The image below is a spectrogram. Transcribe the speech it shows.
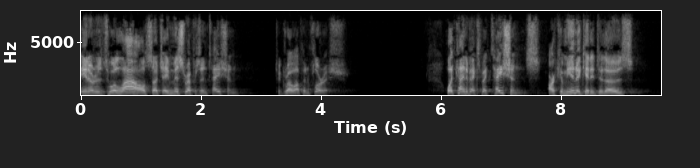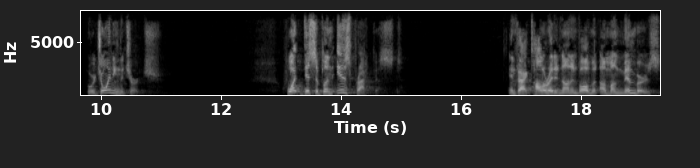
in order to allow such a misrepresentation to grow up and flourish? What kind of expectations are communicated to those who are joining the church? What discipline is practiced? In fact, tolerated non involvement among members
